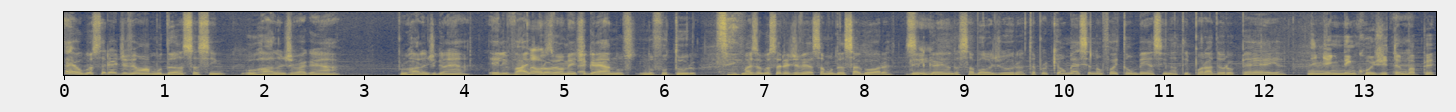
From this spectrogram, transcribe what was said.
É, eu gostaria de ver uma mudança, assim. O Haaland vai ganhar. Pro Haaland ganhar. Ele vai Não, provavelmente ganhar no, no futuro. Sim. Mas eu gostaria de ver essa mudança agora. Dele Sim. ganhando essa bola de ouro. Até porque o Messi não foi tão bem assim na temporada europeia. Ninguém nem cogita Mbappé.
